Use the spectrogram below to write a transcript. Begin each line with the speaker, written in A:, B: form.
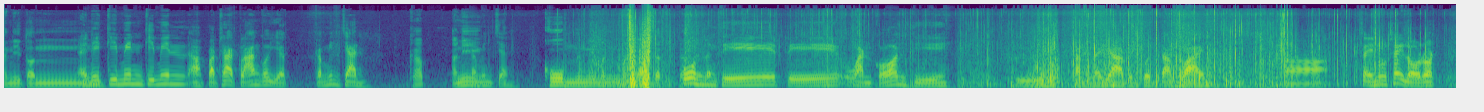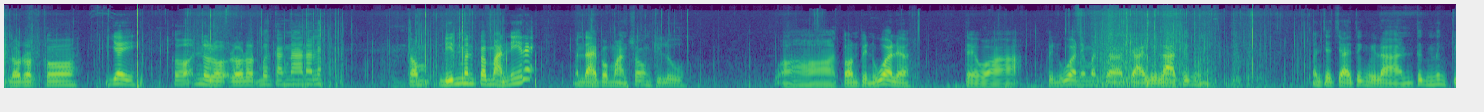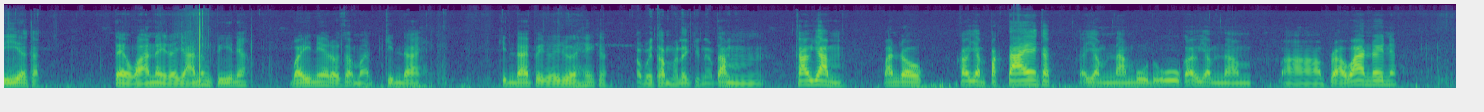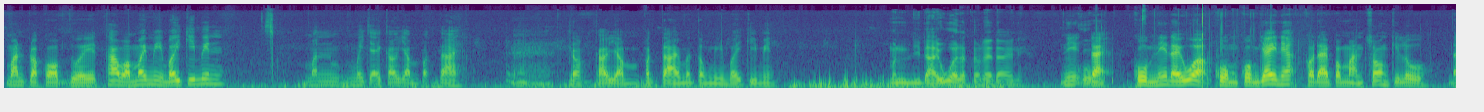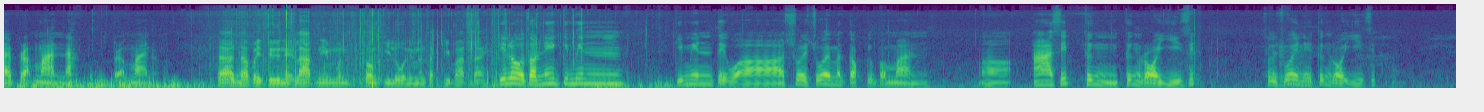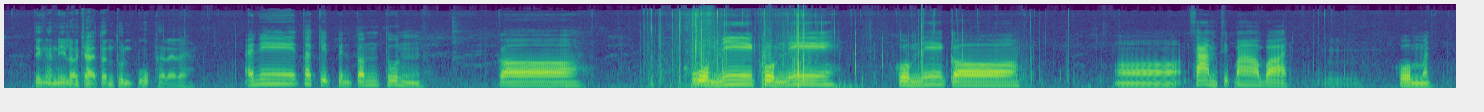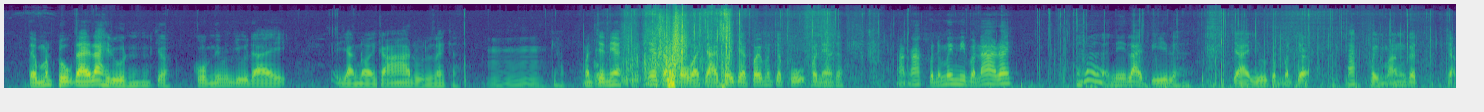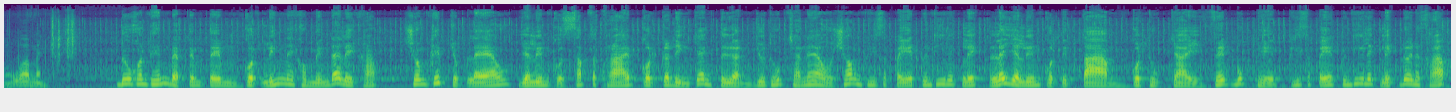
A: อันนี้ตอน
B: อันนี้กิมินกิมินอ่าปัตรากลางก็เรียกกมินจันทร์
A: ครับ อันนี้
B: กมินจันทร์
A: โคมหนึ่งนี่มันมันได้สัก
B: โค้มหนึ่งทีทีวันก่อนทีที่ทางนายาเป็นคนตามวายนะอ่าใส่นู่นใส่หล่อรถหล่อรถก็ใหญ่ก็หล่อหล่อรถเหมือนกลางนานั่นแหละก็ดินมันประมาณนี้แหละมันได้ประมาณสองกิโลอ่าตอนเป็นวัวเลยแต่ว่าเป็นวัวเนี่ยมันจะจ่ายเวลาถึงมันจะจ่ายถึงเวลาถึงหนึ่งปีอะครับ แต่ว่าในระยะหนึ่งปีเนี่ยใบเนี้เราสามารถกินได้ กินได้ไปเรื่อยๆให้ครับ
A: เอาไปทำอะไรกินครับ
B: ตำข้าวยำบ้านเราข้าวยำปักใต้ครับข้าวยำน้ำบูดูข้าวยำน้ำอ่าปลาว่านได้นะมันประกอบด้วยถ้าว่าไม่มีใบกิมิน มันไม่ใช่ข้าวยำปักใต้ครับข้าวยำปักใต้มันต้องมีใบกิมิน
A: มันได้วัวสักเท่าได้ได้นี่
B: นี่
A: โคม
B: ได้โคมนี่ได้ว่าโคมโคมใหญ่เนี้ยก็ได้ประมาณ2กิโลได้ประมาณนะประมาณ
A: ถ้าถ้าไปซื้อในลาดนี่มันต้องกิโลนี่มันสักกี่บาทได้
B: กิโลตอนนี้กิมินกิมินแต่ว่าช่วยๆมันตกอยู่ประมาณอ่าอาสิบถึงถึงร้อยยี่สิบช่วยๆนี่ถึงร้อยยี่สิบ
A: ซึ่งอันนี้เราจ่ายต้นทุนปลูกเท่าได้ได้
B: อันนี้ถ้าคิดเป็นต้นทุนก็
A: โค
B: โคมนี้โคมนี้โคมนี้ก็สามสิบห้าบาท
A: อืม
B: โคมมัน แต่มันปลูกได้หลายรุ่นก็โคมนี้มันอยู่ได้ อย่างน้อยก็อารุ่นเลยก็
A: อืม
B: ครับมันจะเนี้ยเนี่ยถ้าบอกว่าจ่ายไปจ่ายไปมันจะปุปะเนี่ยครับนักนักๆปะเนี่ยไม่มีปัญหาเลยนี่หลายปีเลยจ่ายอยู่กับมันจะนักไปมั่งก็จังว่ามัน
C: ดูคอนเทนต์แบบเต็มๆ กดลิงก์ในคอมเมนต์ได้เลยครับ ชมคลิปจบแล้ว อย่าลืมกด Subscribe กดกระดิ่งแจ้งเตือน YouTube Channel ช่อง p r e Space พื้นที่เล็ก ๆ และอย่าลืมกดติดตาม กดถูกใจ Facebook Page p r e Space พื้นที่เล็ก ๆ ด้วยนะครับ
